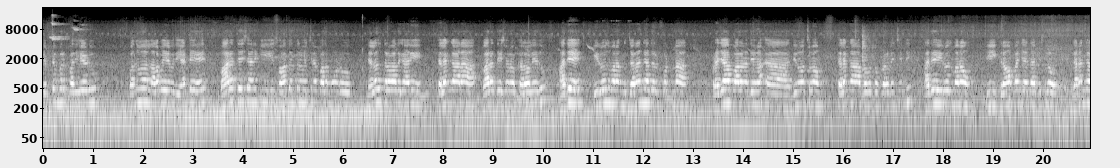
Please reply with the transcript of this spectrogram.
సెప్టెంబర్ పదిహేడు పంతొమ్మిది నలభై ఎనిమిది అంటే భారతదేశానికి స్వాతంత్రం వచ్చిన పదమూడు నెలల తర్వాత కానీ తెలంగాణ భారతదేశంలో కలవలేదు. అదే ఈరోజు మనం ఘనంగా జరుపుకుంటున్న ప్రజాపాలన దిన దినోత్సవం తెలంగాణ ప్రభుత్వం ప్రకటించింది. అదే ఈరోజు మనం ఈ గ్రామ పంచాయతీ ఆఫీసులో ఘనంగా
